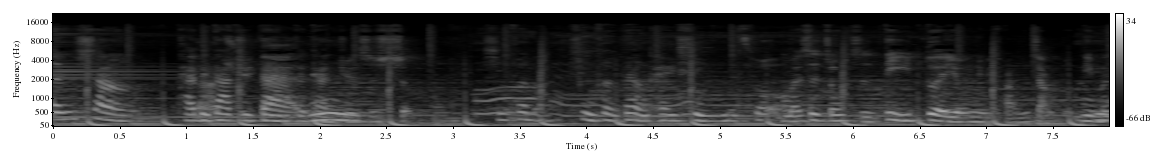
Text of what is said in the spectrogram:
登上台北大巨蛋的感觉是什么？兴奋啊，兴奋，非常开心。没错，我们是中职第一队有女团长的，你们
